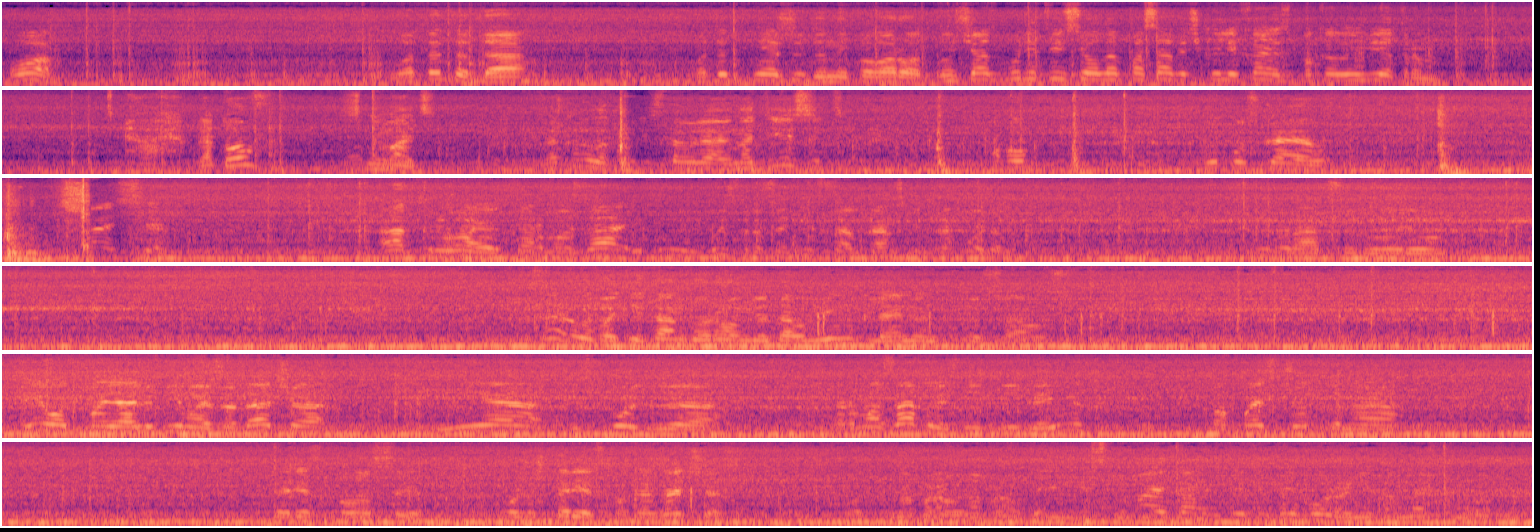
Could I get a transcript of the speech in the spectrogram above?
О! Вот это да. Вот это неожиданный поворот. Ну, сейчас будет веселая посадочка лихая с боковым ветром. Готов снимать? Закрылок переставляю на 10. Оп. Выпускаю шасси. Открываю тормоза и будем быстро садиться афганским заходом. И в рацию говорю. Серловати танго Ромео Далвин Клемент Плюсаус. И вот моя любимая задача, не используя тормоза, то есть не двигая их, попасть четко на торец полосы. Можешь торец показать сейчас? Вот, направо, направо. И не снимай там эти приборы, они там нафиг нужны.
